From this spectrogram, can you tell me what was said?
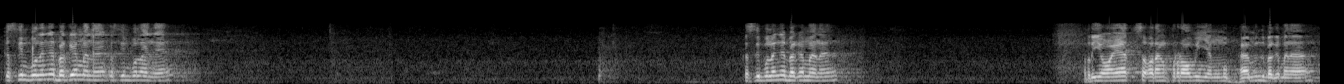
Kesimpulannya bagaimana? Kesimpulannya Kesimpulannya bagaimana? Riwayat seorang perawi yang mubham itu bagaimana?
